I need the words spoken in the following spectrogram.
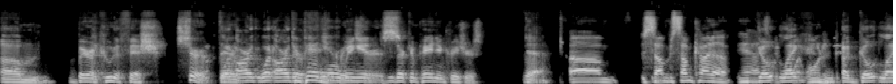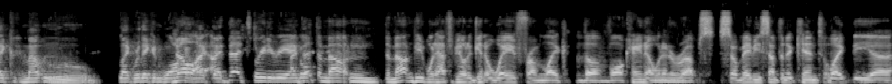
um barracuda fish? Sure, What they're are what are their companion four-winged creatures. their companion creatures? yeah. Um, some some kind of yeah. Goat like point. What would it- a goat like mountain, Ooh. like where they can walk No, on like I, I that bet three degree I bet the mountain the mountain people would have to be able to get away from like the volcano when it erupts. So maybe something akin to like the uh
